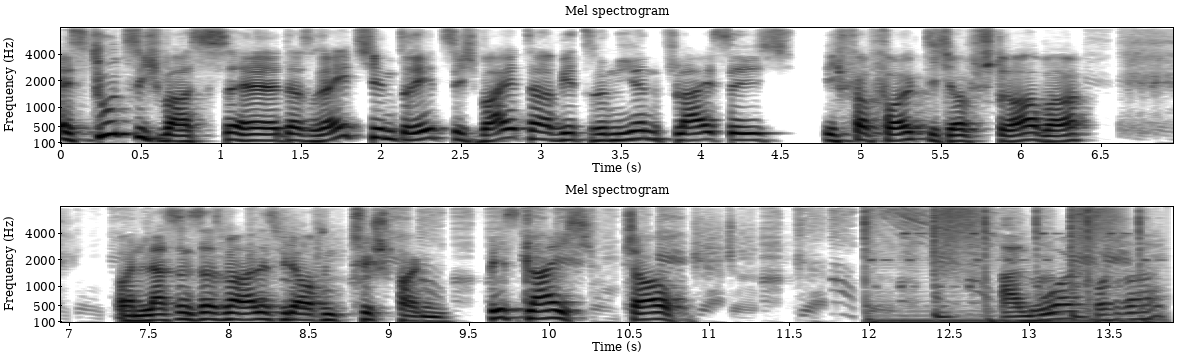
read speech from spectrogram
Es tut sich was. Äh, das Rädchen dreht sich weiter. Wir trainieren fleißig. Ich verfolge dich auf Strava. Und lass uns das mal alles wieder auf den Tisch packen. Bis gleich. Ciao. Aloha, Konrad.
